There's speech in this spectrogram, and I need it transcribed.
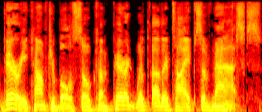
very comfortable so compared with other types of masks.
